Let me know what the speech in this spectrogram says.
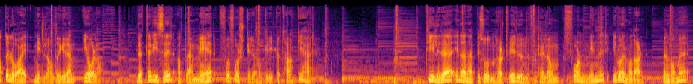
at det lå ei middelaldergren i Årland. Dette viser at det er mer for forskere å gripe tak i her. Tidligere i denne episoden hørte vi Rune fortelle om fornminner i Vormadalen. Men hva med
